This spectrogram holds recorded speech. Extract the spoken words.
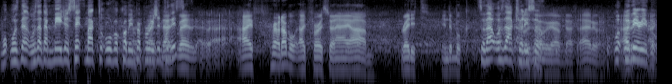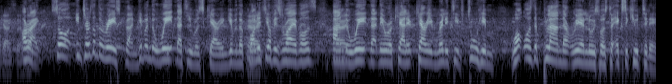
what- was that? Was that a major setback to overcome in preparation that- for this? Well, I- I've heard about that first when I um, read it in the book. so that was actually so. no, we have that. I don't know. Well, well, there you go. Say. All But. So, in terms of the race plan, given the weight that he was carrying, given the Right. quality of his rivals, and Right. the weight that they were carrying relative to him, what was the plan that Reyan Lewis was to execute today?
